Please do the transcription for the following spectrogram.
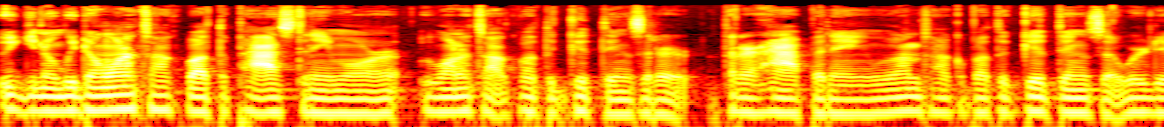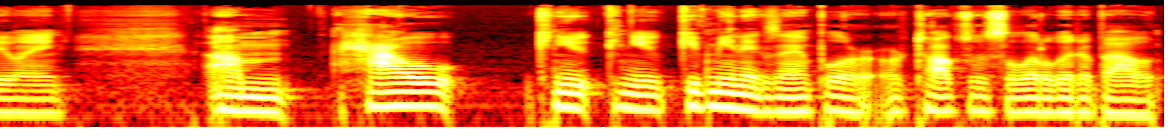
you know we don't want to talk about the past anymore. We want to talk about the good things that are that are happening. We want to talk about the good things that we're doing. Um, how can you can you give me an example or, or talk to us a little bit about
